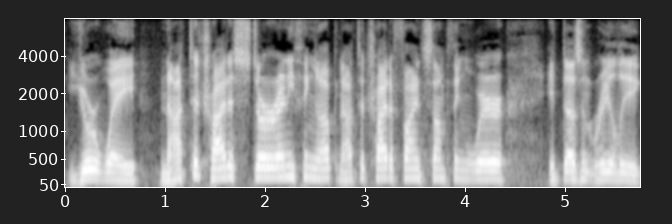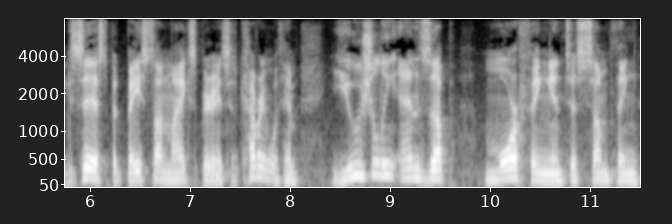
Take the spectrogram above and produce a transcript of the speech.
your way, not to try to stir anything up, not to try to find something where it doesn't really exist, but based on my experience in covering with him, usually ends up morphing into something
